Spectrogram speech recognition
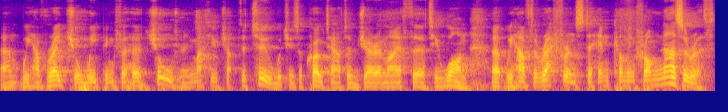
Um, we have Rachel weeping for her children in Matthew chapter 2, which is a quote out of Jeremiah 31. Uh, we have the reference to him coming from Nazareth,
